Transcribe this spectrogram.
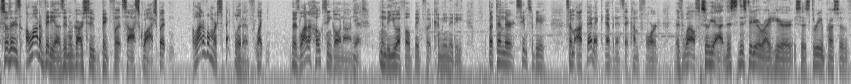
So there's a lot of videos in regards to Bigfoot, Sasquatch, but a lot of them are speculative. Like there's a lot of hoaxing going on Yes. in the UFO Bigfoot community. But then there seems to be some authentic evidence that comes forward as well. So yeah, this this video right here says three impressive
